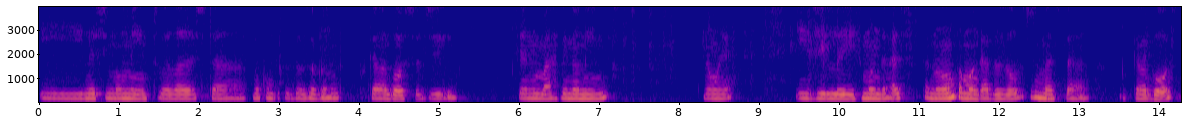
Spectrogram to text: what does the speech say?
E neste momento ela está no computador jogando, porque ela gosta de se animar vendo animes, não é? E de ler mangás, não para mangá dos outros, mas para porque ela gosta.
